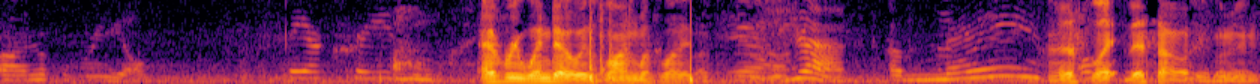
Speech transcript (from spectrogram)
unreal. They are crazy. Oh, Every window is lined with lights. Just amazing. This oh, like this this house, I mean,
